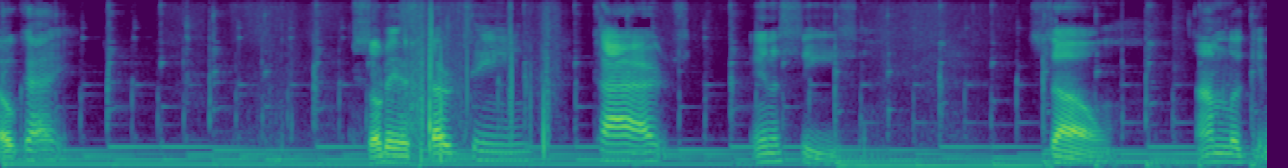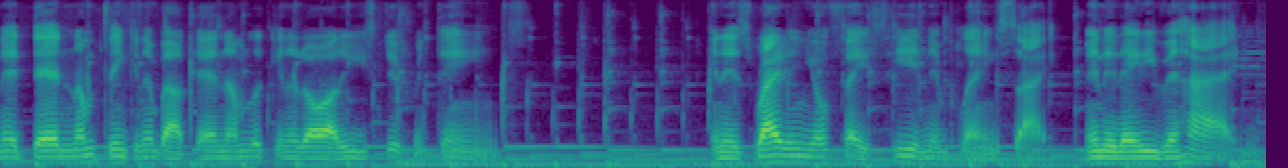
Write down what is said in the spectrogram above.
Okay? So there's 13 cards in a season. So I'm looking at that and I'm thinking about that and I'm looking at all these different things. And it's right in your face, hidden in plain sight. And it ain't even hiding.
